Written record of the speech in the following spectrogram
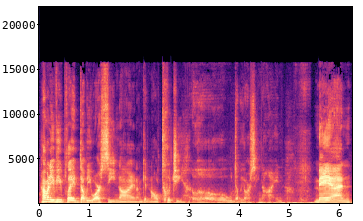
How many of you played WRC 9? I'm getting all twitchy. Oh, WRC 9. Man,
